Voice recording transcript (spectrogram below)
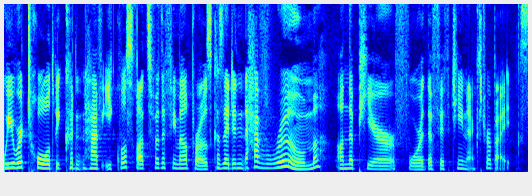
we were told we couldn't have equal slots for the female pros because they didn't have room on the pier for the 15 extra bikes.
